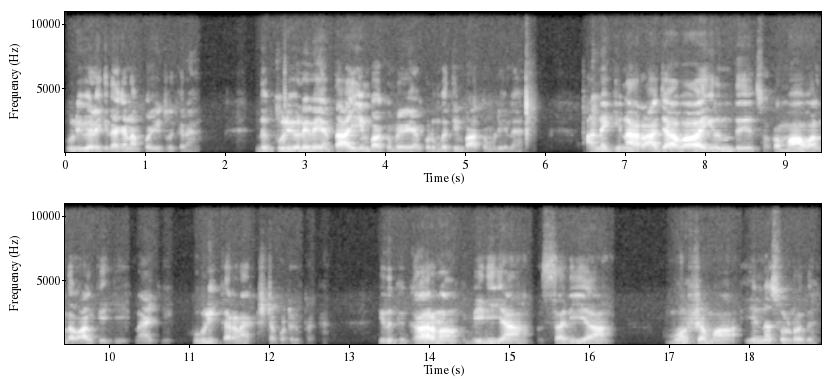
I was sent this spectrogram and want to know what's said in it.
கூலி வேலைக்கு தாங்க நான் போயிட்டுருக்கிறேன் இந்த கூலி வேலையில் என் தாயையும் பார்க்க முடியல என் குடும்பத்தையும் பார்க்க முடியல. அன்னைக்கு நான் ராஜாவாக இருந்து சுகமாக வாழ்ந்த வாழ்க்கைக்கு நான் கூலிக்காரனாக கஷ்டப்பட்டுக்கிட்டு இருக்கேன் இதுக்கு காரணம் விதியா சதியா மோஷமா என்ன சொல்கிறது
